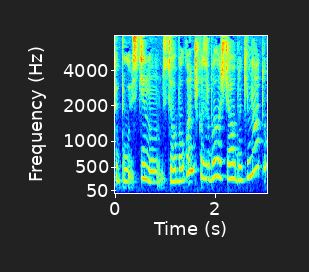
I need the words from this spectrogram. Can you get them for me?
типу стіну з цього балкончика, зробила ще одну кімнату.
